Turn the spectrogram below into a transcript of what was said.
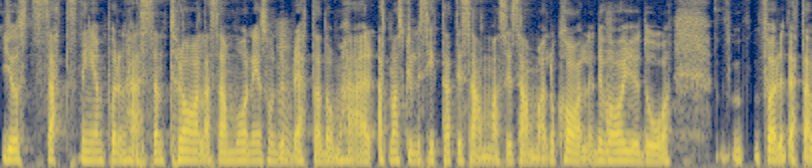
just satsningen på den här centrala samordningen som du mm. berättade om här, att man skulle sitta tillsammans i samma lokaler. Det var ju då före detta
